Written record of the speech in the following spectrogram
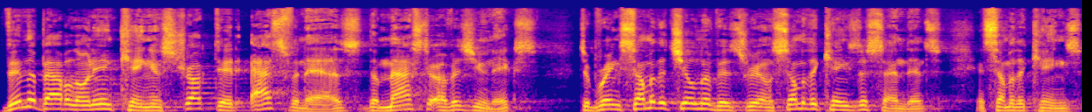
Then the Babylonian king instructed Ashpenaz, the master of his eunuchs, to bring some of the children of Israel and some of the king's descendants and some of the king's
